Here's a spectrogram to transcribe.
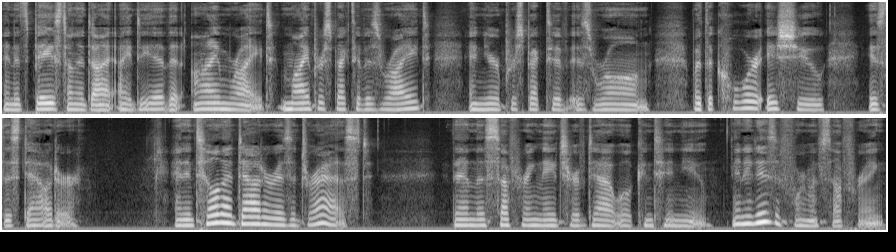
And it's based on the di- idea that I'm right. My perspective is right and your perspective is wrong. But the core issue is this doubter. And until that doubter is addressed, then the suffering nature of doubt will continue. And it is a form of suffering.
